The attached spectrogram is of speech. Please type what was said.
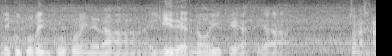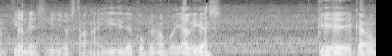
de Kurt Cobain. Kurt Cobain era el líder, ¿no? Y el que hacía todas las canciones y ellos estaban ahí de acople, ¿no? Pues ya veías que, claro,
